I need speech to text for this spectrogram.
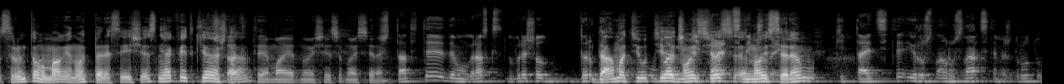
сравнително малки, 1,56, някакви такива неща. Штатите е май 1,6, 1,7. Штатите демографски са добре, защото дърпат. Да, ама ти от тия Обаче 1,6, китайците, 1,7. човек, Китайците и русна, руснаците, между другото.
